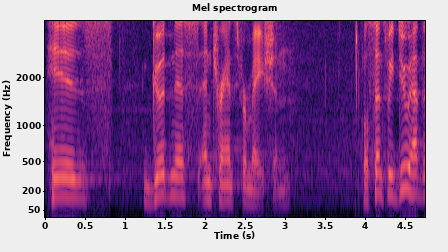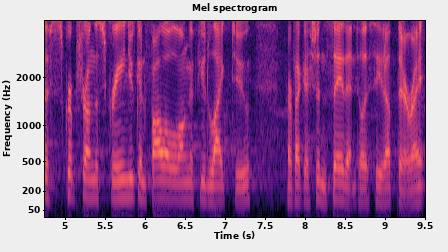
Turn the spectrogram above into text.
His goodness and transformation. Well, since we do have the scripture on the screen, you can follow along if you'd like to. Matter of fact, I shouldn't say that until I see it up there, right?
